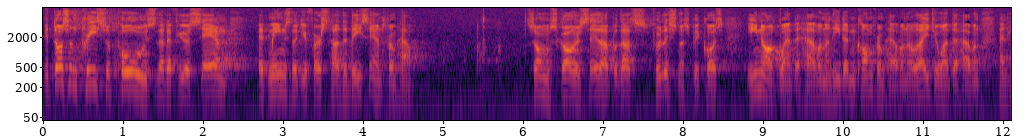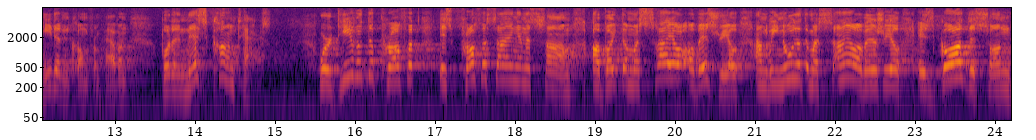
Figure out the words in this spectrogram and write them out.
It doesn't presuppose that if you ascend, it means that you first had to descend from hell. Some scholars say that, but that's foolishness because Enoch went to heaven and he didn't come from heaven. Elijah went to heaven and he didn't come from heaven. But in this context, where David the prophet is prophesying in the psalm about the Messiah of Israel, and we know that the Messiah of Israel is God the Son,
